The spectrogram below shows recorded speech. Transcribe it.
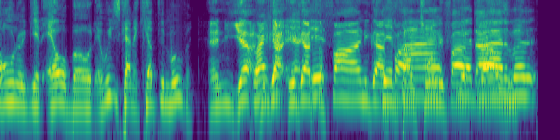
owner get elbowed, and we just kind of kept it moving. And yeah, Right? he got he got the It- fine. He got yeah, fined fine, twenty he five got fined, thousand.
